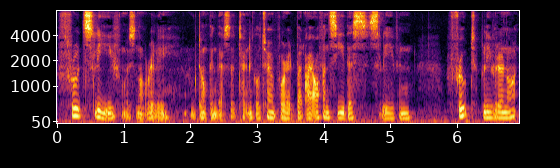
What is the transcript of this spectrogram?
fruit sleeve. It's not really, I don't think that's a technical term for it, but I often see this sleeve in fruit, believe it or not,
